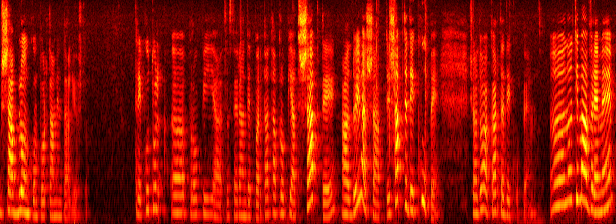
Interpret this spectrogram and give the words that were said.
șablon comportamental, eu știu. Trecutul apropiat, ăsta era îndepărtat, apropiat. Șapte, al doilea șapte, șapte de cupe și a doua carte de cupe. În ultima vreme,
